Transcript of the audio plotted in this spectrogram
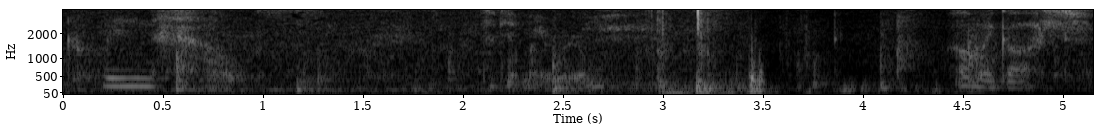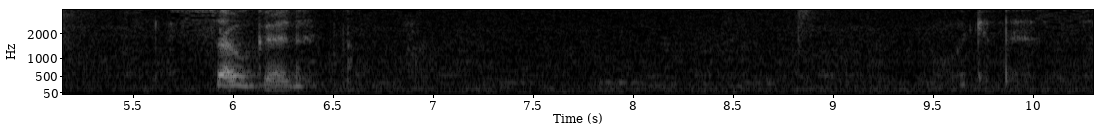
clean house let's look at my room. Oh my gosh so good. Look at this.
